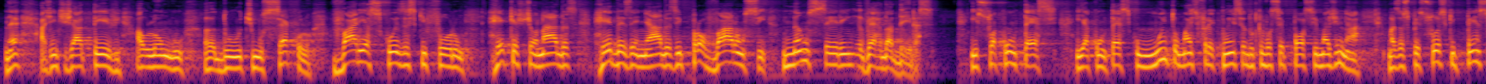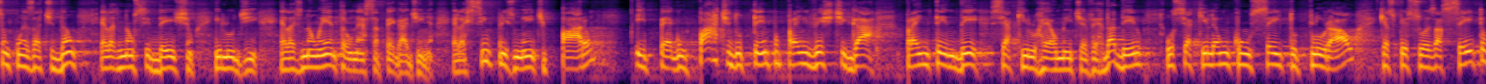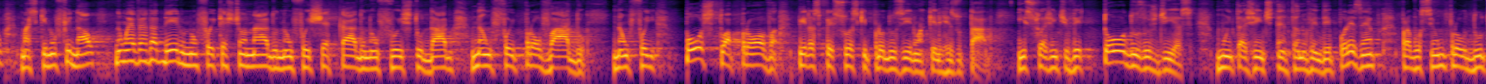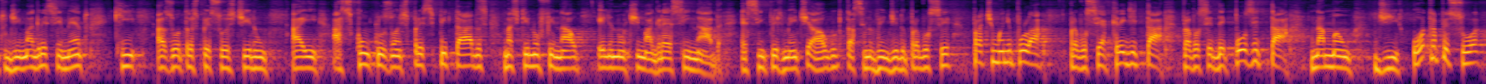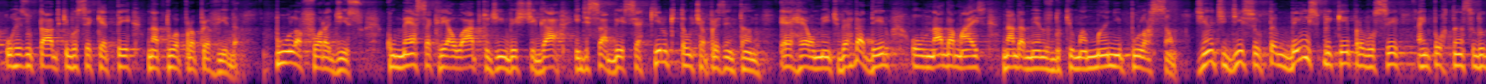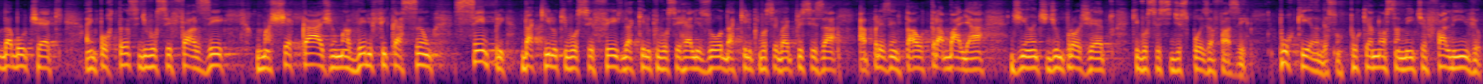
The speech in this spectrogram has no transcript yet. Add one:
Né? A gente já teve ao longo uh, do último século várias coisas que foram requestionadas, redesenhadas e provaram-se não serem verdadeiras. Isso acontece e acontece com muito mais frequência do que você possa imaginar. Mas as pessoas que pensam com exatidão, elas não se deixam iludir, elas não entram nessa pegadinha. Elas simplesmente param e pegam parte do tempo para investigar, para entender se aquilo realmente é verdadeiro ou se aquilo é um conceito plural que as pessoas aceitam, mas que no final não é verdadeiro, não foi questionado, não foi checado, não foi estudado, não foi provado, não foi posto à prova pelas pessoas que produziram aquele resultado. Isso a gente vê todos os dias. Muita gente tentando vender, por exemplo, para você um produto de emagrecimento que as outras pessoas tiram aí as conclusões precipitadas, mas que no final ele não te emagrece em nada. É simplesmente algo que está sendo vendido para você para te manipular, para você acreditar, para você depositar na mão de outra pessoa o resultado que você quer ter na tua própria vida pula fora disso. Começa a criar o hábito de investigar e de saber se aquilo que estão te apresentando é realmente verdadeiro ou nada mais, nada menos do que uma manipulação. Diante disso, eu também expliquei para você a importância do double check, a importância de você fazer uma checagem, uma verificação sempre daquilo que você fez, daquilo que você realizou, daquilo que você vai precisar apresentar ou trabalhar diante de um projeto que você se dispôs a fazer. Por que, Anderson? Porque a nossa mente é falível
